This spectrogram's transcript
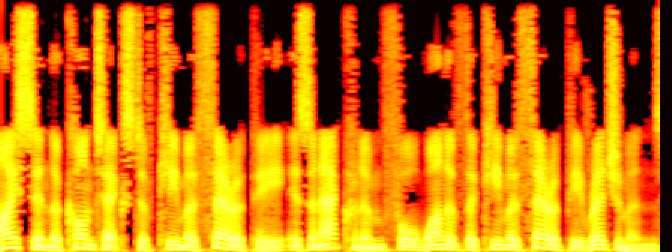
ICE in the context of chemotherapy is an acronym for one of the chemotherapy regimens,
